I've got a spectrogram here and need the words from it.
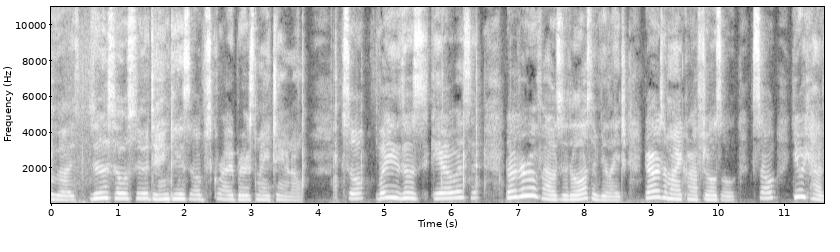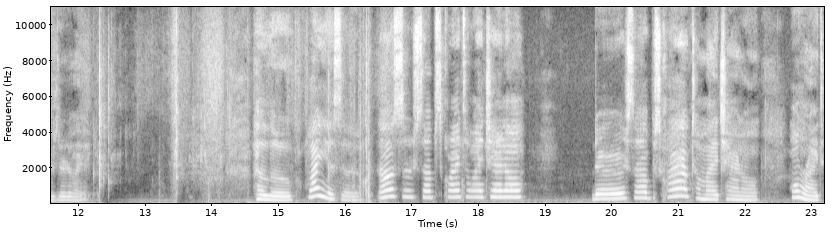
Hello guys, this is also thanking subscribers my channel. So what you do is here was? The roof house is the Lost Village. There's a Minecraft also. So you have the Minecraft. Hello, my user. Also subscribe to my channel. There subscribe to my channel. Alright,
